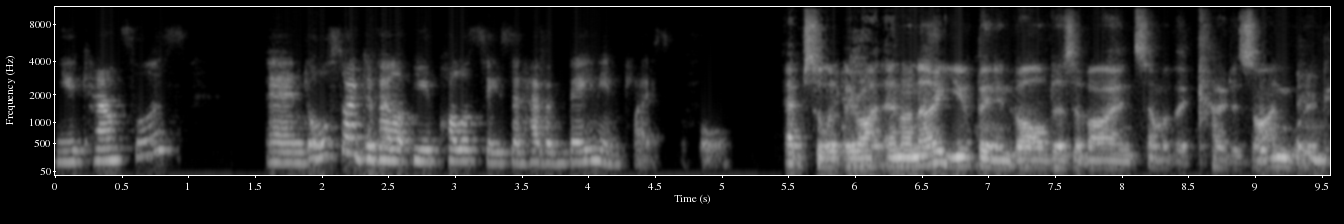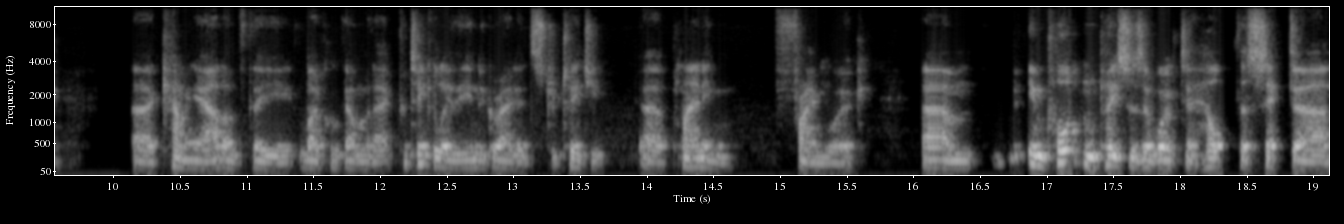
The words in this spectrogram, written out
new councillors and also develop new policies that haven't been in place before. Absolutely right. And I know you've been involved, as have I, in some of the co-design work uh, coming out of the Local Government Act, particularly the Integrated Strategic uh, Planning Framework. Um, important pieces of work to help the sector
